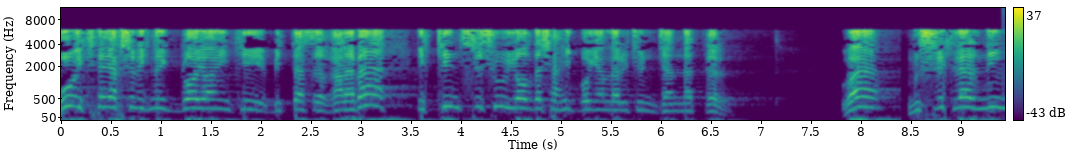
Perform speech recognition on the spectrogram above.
Bu ikkita yaxshilikni go'yoki bittasi g'alaba ikkinchisi shu yo'lda shahid bo'lganlar uchun jannatdir. Va mushriklarning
